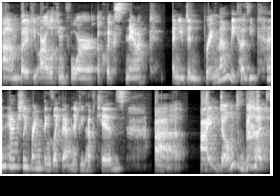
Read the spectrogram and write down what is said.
Um, but if you are looking for a quick snack and you didn't bring them, because you can actually bring things like that, and if you have kids, uh, I don't, but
